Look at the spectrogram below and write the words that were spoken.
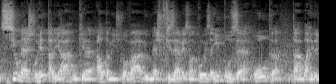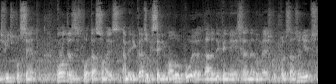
se o México retaliar, o que é altamente provável, o México fizer a mesma coisa, impuser outra tá, barreira de 20% contra as exportações americanas, o que seria uma loucura, dada a dependência né, do México para os Estados Unidos,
